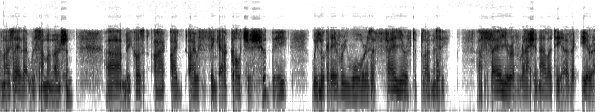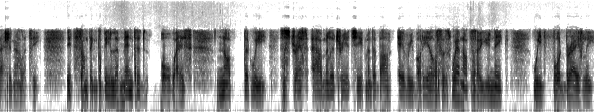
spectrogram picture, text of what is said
And I say that with some emotion uh, because I, I, I think our culture should be we look at every war as a failure of diplomacy, a failure of rationality over irrationality. It's something to be lamented always, not that we stress our military achievement above everybody else's. We're not so unique. We fought bravely,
